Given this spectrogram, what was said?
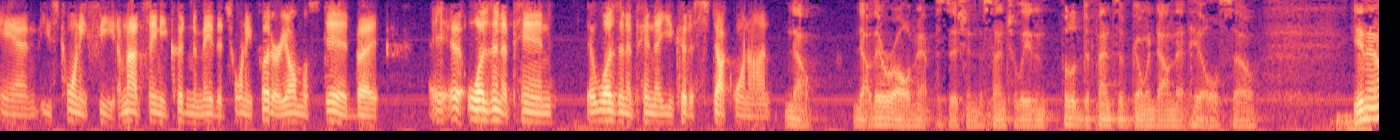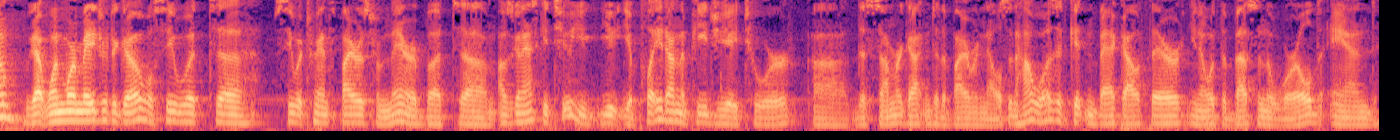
and he's 20 feet. I'm not saying he couldn't have made the 20 footer. He almost did, but it, it wasn't a pin. It wasn't a pin that you could have stuck one on. No, no, they were all in that position essentially, and a little defensive going down that hill. So, you know, we got one more major to go. We'll see what uh, see what transpires from there. But um, I was going to ask you too. You, you, you played on the PGA Tour uh, this summer, got into the Byron Nelson. How was it getting back out there? You know, with the best in the world, and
